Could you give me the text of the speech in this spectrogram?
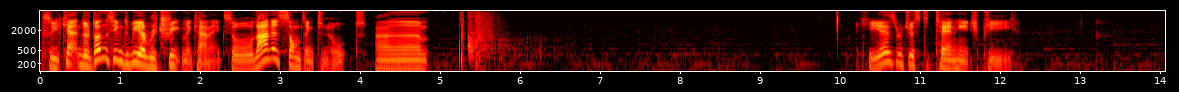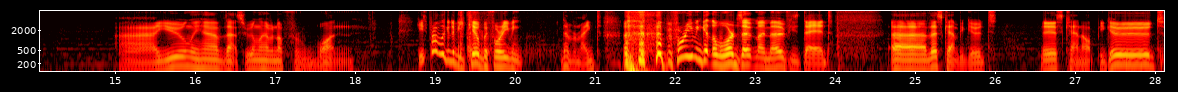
So you can't. There doesn't seem to be a retreat mechanic, so that is something to note. Um, he is reduced to 10 HP. Uh, you only have that, so we only have enough for one. He's probably going to be killed before even. Never mind. before even get the words out my mouth, he's dead. Uh, this can't be good. This cannot be good.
